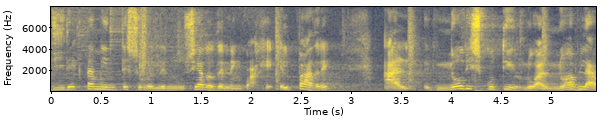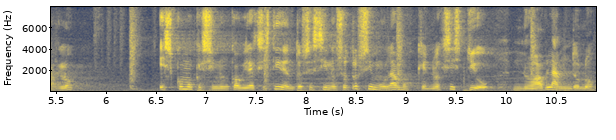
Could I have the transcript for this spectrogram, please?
directamente sobre el enunciado del lenguaje. El padre, al no discutirlo, al no hablarlo, es como que si nunca hubiera existido. Entonces, si nosotros simulamos que no existió, no hablándolo,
